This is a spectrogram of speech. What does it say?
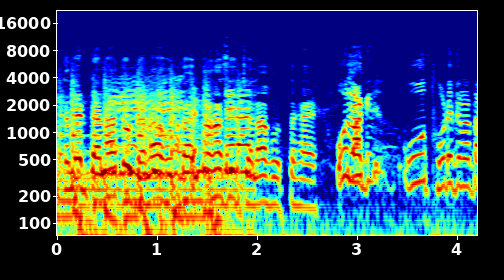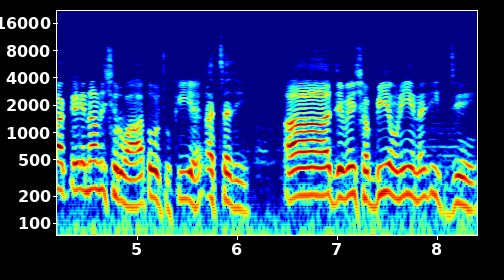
ਕਹਿੰਦੇ ਡਲਾ ਤੋਂ ਡਲਾ ਹੁੰਦਾ ਹੈ ਕਹਾਂ ਸੇ ਚਲਾ ਹੁੰਦਾ ਹੈ। ਉਹ ਲੱਗ ਉਹ ਥੋੜੇ ਦਿਨਾਂ ਤੱਕ ਇਹਨਾਂ ਦੀ ਸ਼ੁਰੂਆਤ ਹੋ ਚੁੱਕੀ ਹੈ। ਅੱਛਾ ਜੀ। ਆ ਜਿਵੇਂ 26 ਹੋਣੀ ਹੈ ਨਾ ਜੀ। ਜੀ।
